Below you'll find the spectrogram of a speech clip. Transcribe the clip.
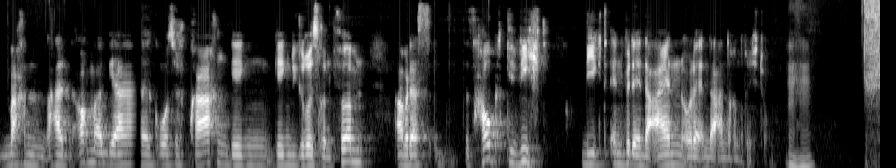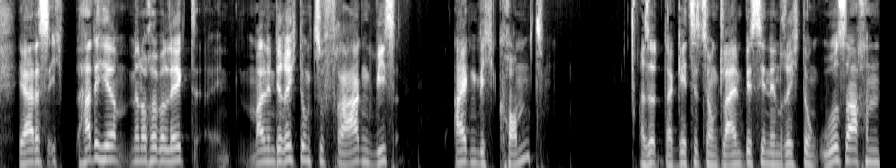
machen halt auch mal gerne große Sprachen gegen, gegen die größeren Firmen. Aber das, das Hauptgewicht liegt entweder in der einen oder in der anderen Richtung. Mhm. Ja, das, ich hatte hier mir noch überlegt, mal in die Richtung zu fragen, wie es eigentlich kommt. Also da geht es jetzt so ein klein bisschen in Richtung Ursachen,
